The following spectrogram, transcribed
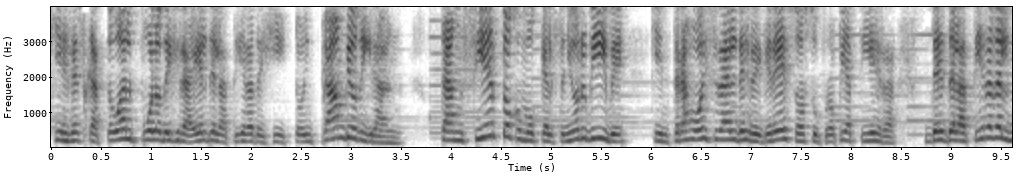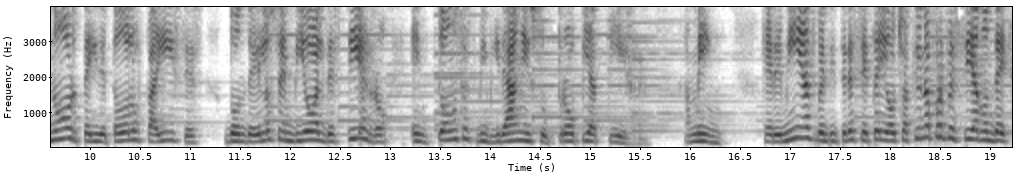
quien rescató al pueblo de Israel de la tierra de Egipto. En cambio dirán, tan cierto como que el Señor vive, quien trajo a Israel de regreso a su propia tierra, desde la tierra del norte y de todos los países donde Él los envió al destierro, entonces vivirán en su propia tierra. Amén. Jeremías 23, 7 y 8. Aquí una profecía donde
